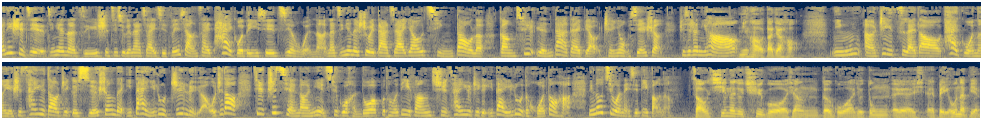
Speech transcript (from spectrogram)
环听世界，今天呢，子瑜是继续跟大家一起分享在泰国的一些见闻呢。那今天呢，是为大家邀请到了港区人大代表陈勇先生。陈先生您好，您好，大家好。您啊，这一次来到泰国呢，也是参与到这个学生的一带一路之旅啊。我知道，其实之前呢，你也去过很多不同的地方去参与这个一带一路的活动哈。您都去过哪些地方呢？早期呢，就去过像德国，就东呃呃北欧那边，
